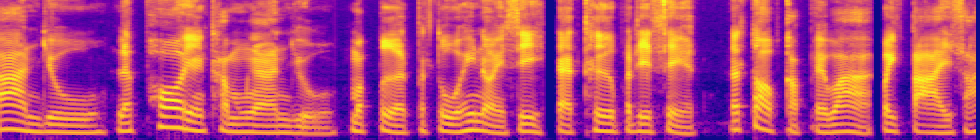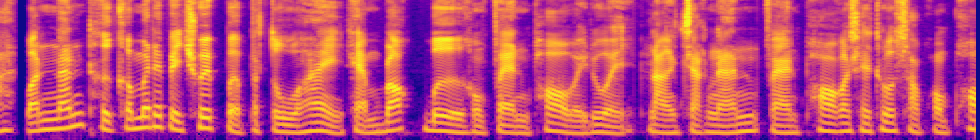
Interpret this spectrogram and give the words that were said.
บ้านอยู่ และพ่อยังทำงานอยู่ มาเปิดประตูให้หน่อยสิ แต่เธอปฏิเสธ และตอบกลับไปว่าไปตายซะ วันนั้นเธอก็ไม่ได้ไปช่วยเปิดประตูให้แถมบล็อกเบอร์ของแฟนพ่อไว้ด้วย หลังจากนั้นแฟนพ่อก็ใช้โทรศัพท์ของพ่อ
